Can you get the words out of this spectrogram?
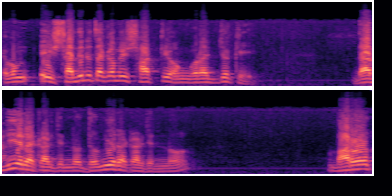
এবং এই স্বাধীনতাকামী সাতটি অঙ্গরাজ্যকে দাবিয়ে রাখার জন্য দমিয়ে রাখার জন্য ভারত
